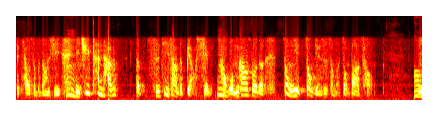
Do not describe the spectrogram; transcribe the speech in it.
在挑什么东西，你去看它。的实际上的表现，好，我们刚刚说的重业重点是什么？总报酬。你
